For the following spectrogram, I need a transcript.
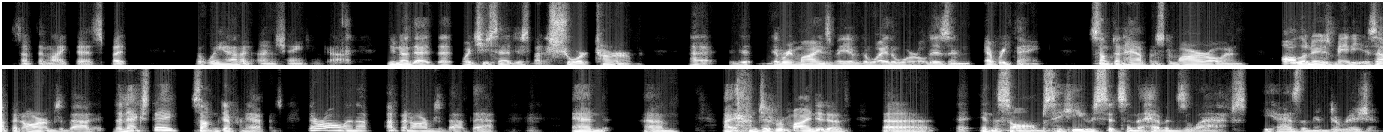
something like this, but but we have an unchanging God. You know that, that what you said just about a short term uh, it, it reminds me of the way the world is in everything. Something happens tomorrow and all the news media is up in arms about it. The next day, something different happens. They're all in up, up in arms about that. Mm-hmm. And um, I, am just reminded of uh, in the Psalms, he who sits in the heavens laughs. He has them in derision.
